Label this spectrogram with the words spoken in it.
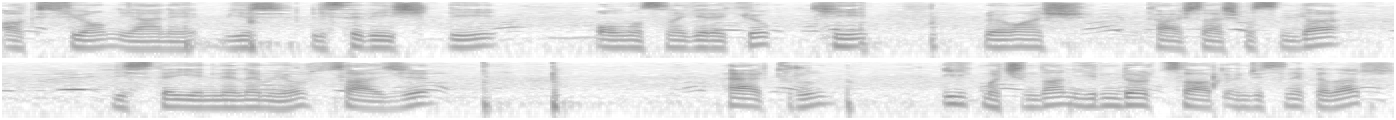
aksiyon yani bir liste değişikliği olmasına gerek yok ki rövanş karşılaşmasında liste yenilenemiyor. Sadece her turun ilk maçından 24 saat öncesine kadar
